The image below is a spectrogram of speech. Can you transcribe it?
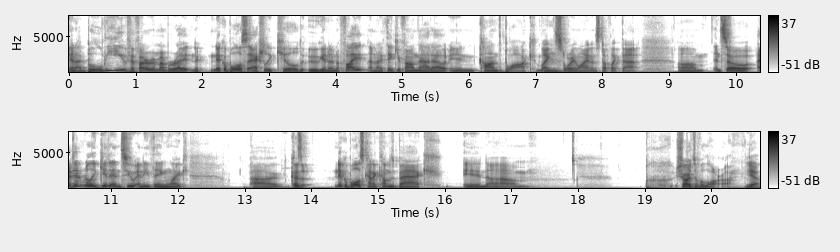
And I believe, if I remember right, Nic- Nicol Bolas actually killed Ugin in a fight, and I think you found that out in Khans block, like Hmm. storyline and stuff like that. Um, and so I didn't really get into anything like because Nicol Bolas kind of comes back in um, Shards of Alara yeah,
